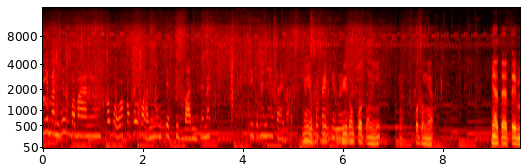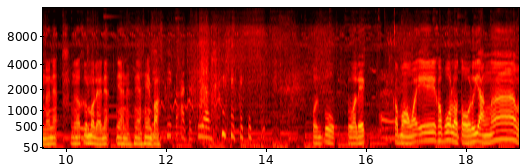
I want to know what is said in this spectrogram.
นี่มันเพิ่งประมาณเขาบอกว่าข้าวโพดหวานนี่มันเจ็ดสิบวันใช่ไหมพี่ก็ไม่แน่ใจนะแต่นี่มันก็ใกล้เคียงเลยพี่นะต้องกดตรงนี้เนี่ยกดตรงเนี้ย เนี่ยแต่เต็มแล้วเนี่ย เนื้อขึ้นหมดแล้วเนี่ย เนี่ยเนี่ยเนี่ยเห็นปะพี่ก็อาจจะเตี้ยคนปลูกตัวเล็ก เออก็มองว่า เอ๊ะข้าวโพดเราโตหรือยังนะแบ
